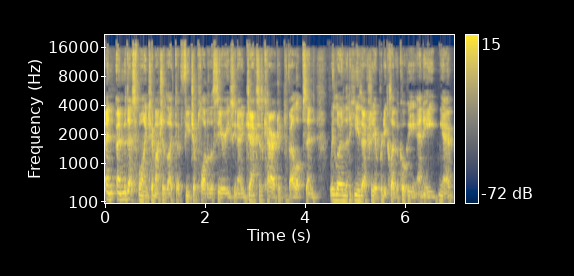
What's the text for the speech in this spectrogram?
and and without spoiling too much of like the future plot of the series, you know, Jax's character develops, and we learn that he is actually a pretty clever cookie, and he you know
